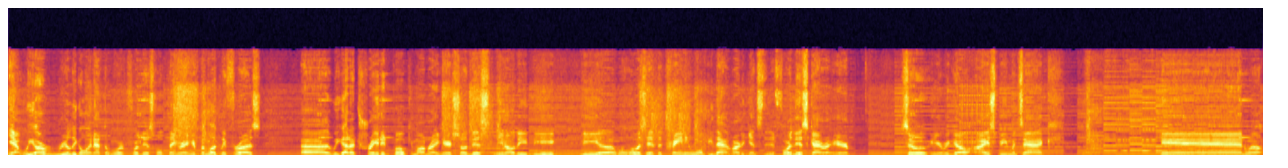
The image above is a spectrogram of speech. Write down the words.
Yeah, we are really going to have to work for this whole thing right here. But luckily for us, uh, we got a traded Pokemon right here. So this, you know, the, the, the uh, what was it? The training won't be that hard against it for this guy right here. So here we go, Ice Beam attack. And, well,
